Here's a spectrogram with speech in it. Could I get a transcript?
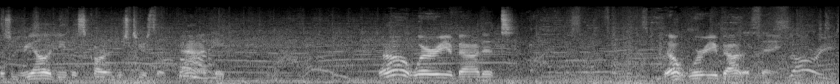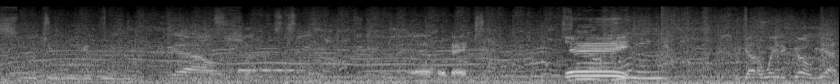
because in reality, this car understeers like mad, but... Don't worry about it. Don't worry about a thing. Sorry, Smoochie Woogie Woogie. Gal Uh, okay. Yay! We got a way to go yet.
